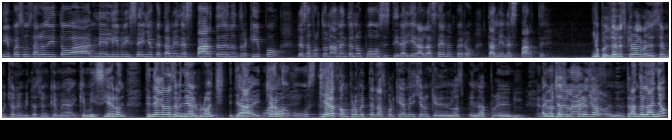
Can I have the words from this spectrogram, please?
Y pues un saludito a Nelly Briseño, que también es parte de nuestro equipo. Desafortunadamente no pudo asistir ayer a la cena, pero también es parte. No, pues yo les quiero agradecer mucho la invitación que me, que me hicieron. Tenía ganas de venir al brunch. Ya quiero, gustes. quiero comprometerlas porque ya me dijeron que en los, en la- en- hay Entrando muchas el sorpresas en- entrando el año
